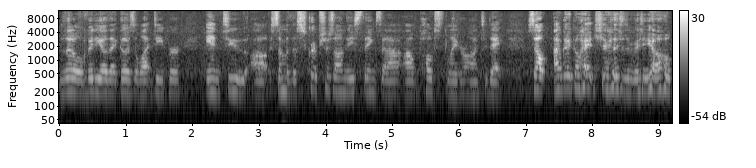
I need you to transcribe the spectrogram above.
little video that goes a lot deeper into uh, some of the scriptures on these things that I, I'll post later on today. So I'm going to go ahead and share this video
